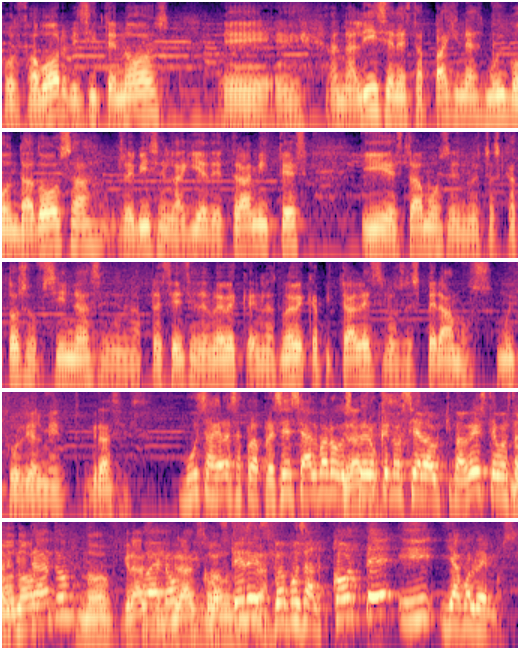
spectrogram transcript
Por favor, visítenos eh, eh, analicen esta página, es muy bondadosa, revisen la guía de trámites y estamos en nuestras 14 oficinas, en la presencia de nueve, en las nueve capitales, los esperamos muy cordialmente. Gracias. Muchas gracias por la presencia, Álvaro. Espero que no sea la última vez, te voy a estar invitando. No, gracias, bueno, Y con ustedes vamos al corte y ya volvemos.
